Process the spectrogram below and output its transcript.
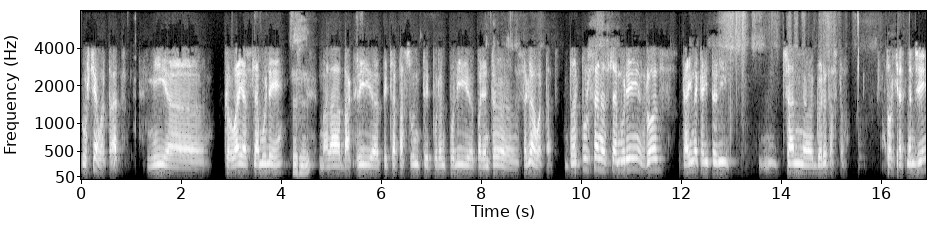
गोष्टी आवडतात. मी कवाई असल्यामुळे मला भाकरी पिठापासून ते पुरणपोळी पर्यंत सगळं आवडतात. भरपूर सण असल्यामुळे रोज काही ना काहीतरी छान गरज असतं. थोडक्यात म्हणजे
